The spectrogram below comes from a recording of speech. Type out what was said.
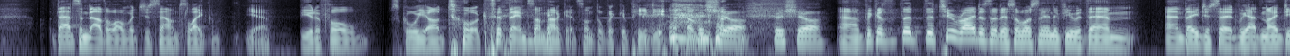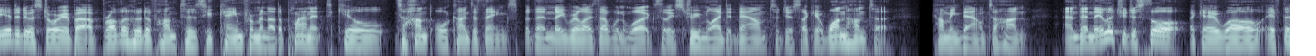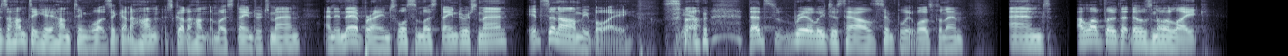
That's another one which just sounds like, yeah, beautiful schoolyard talk that then somehow gets onto Wikipedia. for sure, for sure. Uh, because the, the two writers of this, I was an interview with them and they just said we had an idea to do a story about a brotherhood of hunters who came from another planet to kill to hunt all kinds of things but then they realized that wouldn't work so they streamlined it down to just okay one hunter coming down to hunt and then they literally just thought okay well if there's a hunter here hunting what is it going to hunt? It's got to hunt the most dangerous man. And in their brains what's the most dangerous man? It's an army boy. So yeah. that's really just how simple it was for them. And i love though that there was no like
